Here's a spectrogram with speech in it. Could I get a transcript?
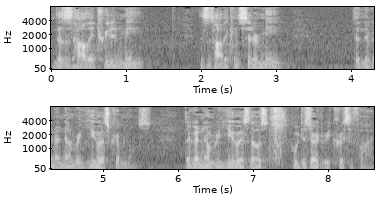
And this is how they treated me. This is how they consider me. Then they're going to number you as criminals. They're going to number you as those who deserve to be crucified.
